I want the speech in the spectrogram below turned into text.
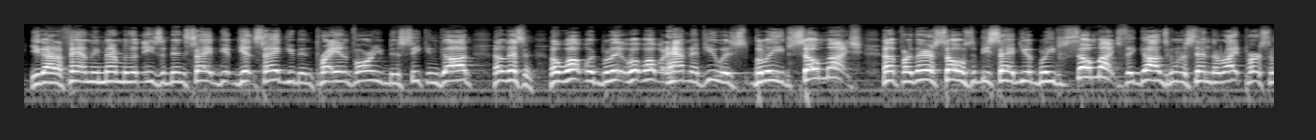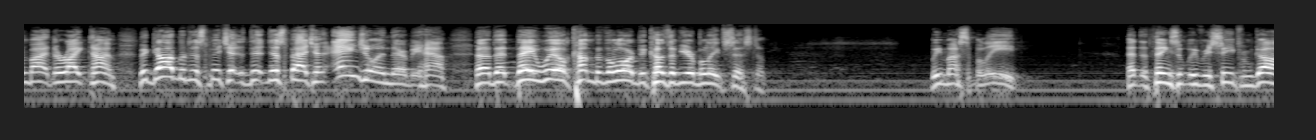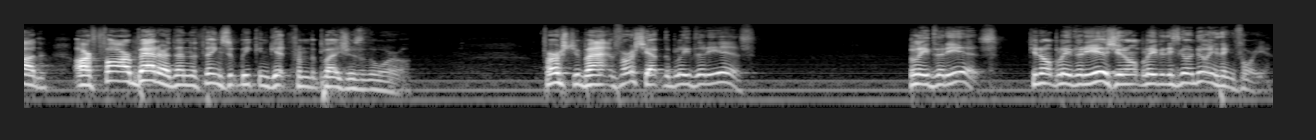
You got a family member that needs to be saved, get, get saved. You've been praying for them. You've been seeking God. Uh, listen, uh, what would believe, what, what, would happen if you would believe so much uh, for their souls to be saved? You would believe so much that God's going to send the right person by at the right time. That God would dispatch, dispatch an angel in their behalf. Uh, that they will come to the Lord because of your belief system. We must believe that the things that we receive from God are far better than the things that we can get from the pleasures of the world. First you, first, you have to believe that He is. Believe that He is. If you don't believe that He is, you don't believe that He's going to do anything for you.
